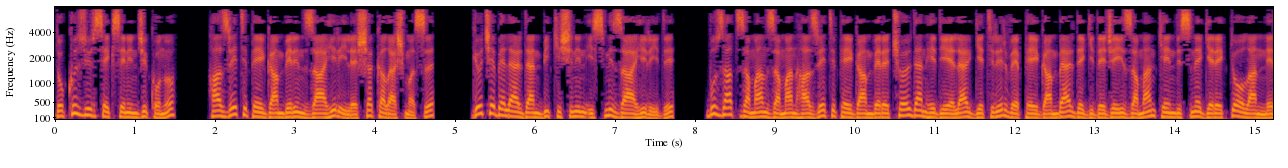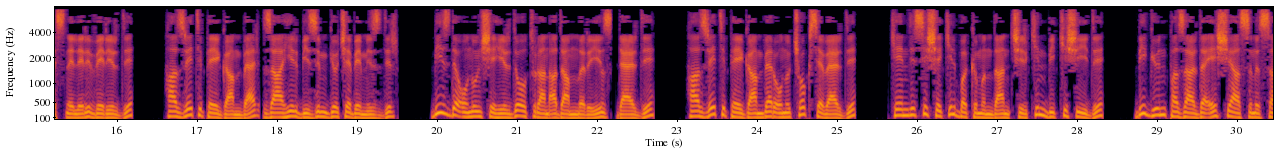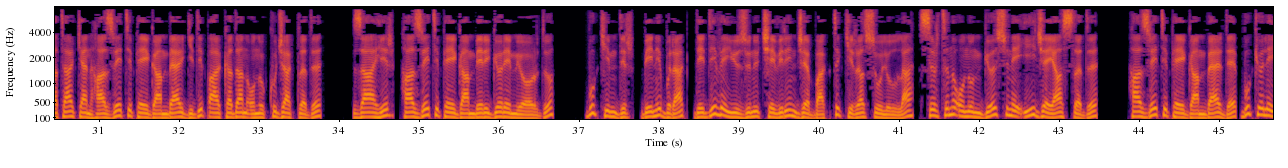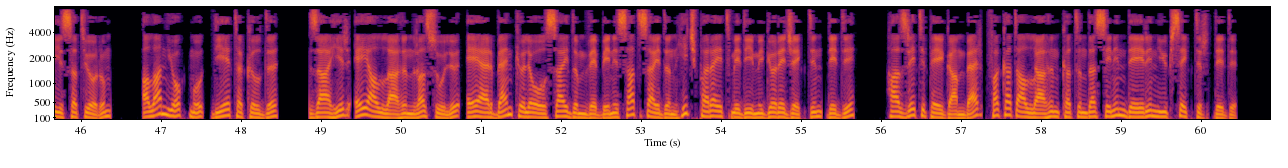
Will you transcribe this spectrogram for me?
980. konu, Hazreti Peygamber'in Zahir ile şakalaşması, göçebelerden bir kişinin ismi Zahir idi, bu zat zaman zaman Hazreti Peygamber'e çölden hediyeler getirir ve Peygamber de gideceği zaman kendisine gerekli olan nesneleri verirdi, Hazreti Peygamber, Zahir bizim göçebemizdir, biz de onun şehirde oturan adamlarıyız, derdi, Hazreti Peygamber onu çok severdi, kendisi şekil bakımından çirkin bir kişiydi, bir gün pazarda eşyasını satarken Hazreti Peygamber gidip arkadan onu kucakladı, Zahir, Hazreti Peygamberi göremiyordu, bu kimdir, beni bırak, dedi ve yüzünü çevirince baktı ki Resulullah, sırtını onun göğsüne iyice yasladı, Hazreti Peygamber de, bu köleyi satıyorum, alan yok mu, diye takıldı, Zahir, ey Allah'ın Resulü, eğer ben köle olsaydım ve beni satsaydın hiç para etmediğimi görecektin, dedi, Hazreti Peygamber, fakat Allah'ın katında senin değerin yüksektir, dedi.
